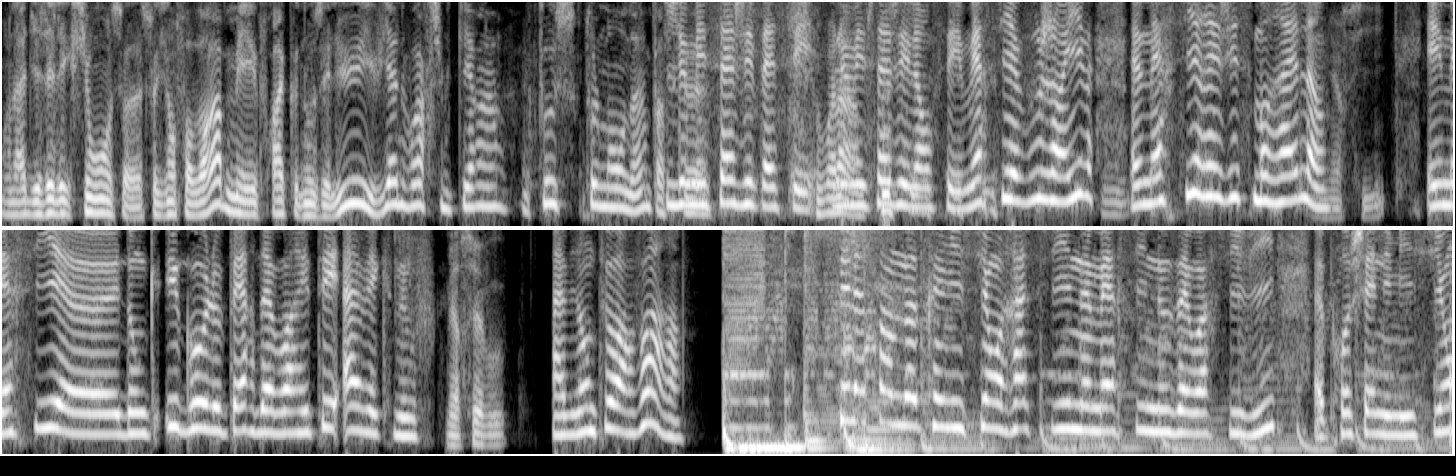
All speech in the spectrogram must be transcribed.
on, a des élections so- soi-disant favorables, mais il faudra que nos élus ils viennent voir sur le terrain, tous, tout le monde, hein, parce Le que message est passé. Voilà. Le message est lancé. Merci à vous, Jean-Yves. Euh, Merci, Régis Morel. Merci. Et merci, euh, donc, Hugo Le Père d'avoir été avec nous. Merci à vous. À bientôt, au revoir. Fin de notre émission Racine. Merci de nous avoir suivis. Euh, Prochaine émission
